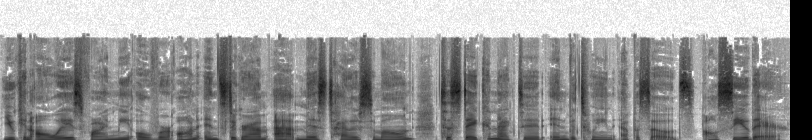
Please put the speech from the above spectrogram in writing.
You can always find me over on Instagram at Miss Tyler Simone to stay connected in between episodes. I'll see you there.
